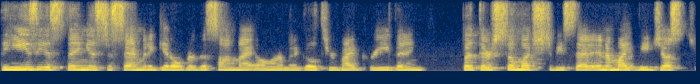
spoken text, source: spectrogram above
the easiest thing is to say, I'm going to get over this on my own. I'm going to go through my grieving. But there's so much to be said. And it might be just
